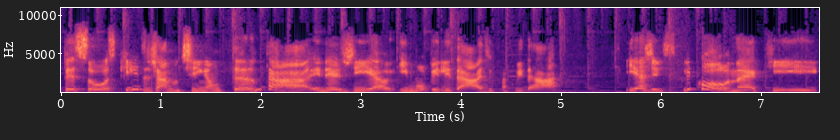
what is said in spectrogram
pessoas que já não tinham tanta energia e mobilidade para cuidar. E a gente explicou, né, que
